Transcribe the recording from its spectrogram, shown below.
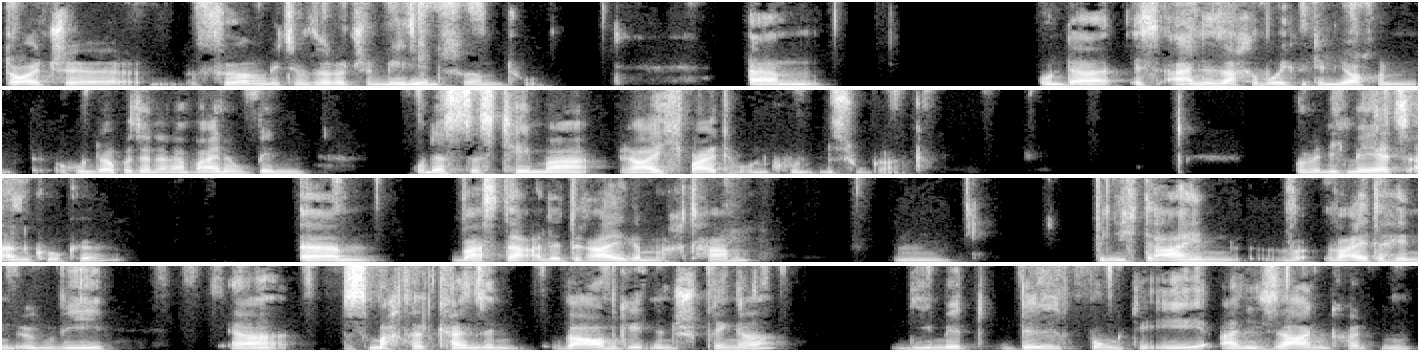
deutsche Firmen bzw. deutsche Medienfirmen tun? Ähm, und da ist eine Sache, wo ich mit dem Jochen 100% einer Meinung bin, und das ist das Thema Reichweite und Kundenzugang. Und wenn ich mir jetzt angucke, ähm, was da alle drei gemacht haben, hm, bin ich dahin weiterhin irgendwie, ja, das macht halt keinen Sinn. Warum geht ein Springer die mit bild.de eigentlich sagen könnten,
